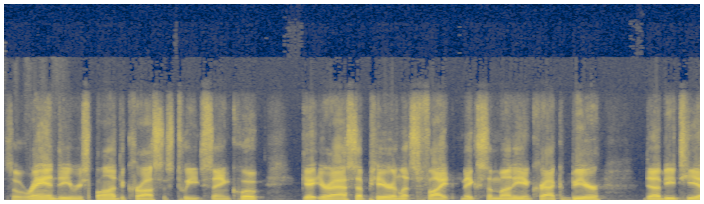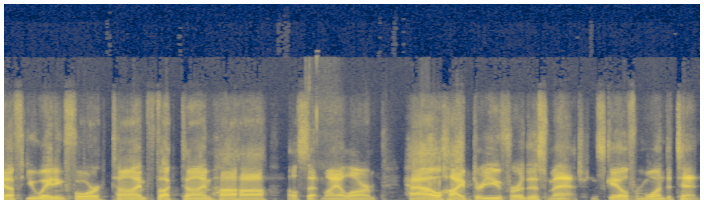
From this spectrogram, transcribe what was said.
So Randy responded to Kross's tweet saying, "quote Get your ass up here and let's fight, make some money, and crack a beer. WTF you waiting for? Time? Fuck time. Ha ha. I'll set my alarm. How hyped are you for this match? And scale from one to ten.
